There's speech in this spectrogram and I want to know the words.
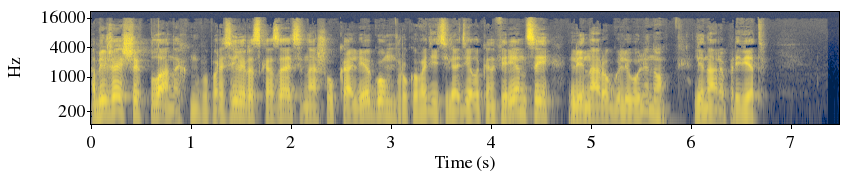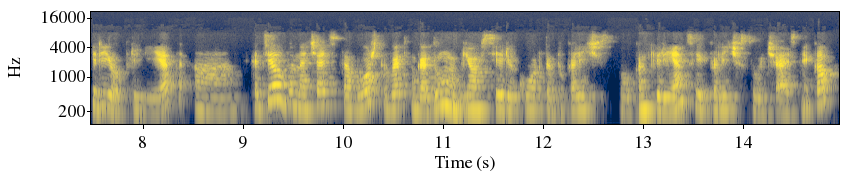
О ближайших планах мы попросили рассказать нашу коллегу, руководителя отдела конференции Ленару Галиулину. Ленара, привет! Кирилл, привет! А, хотела бы начать с того, что в этом году мы бьем все рекорды по количеству конференций и количеству участников.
